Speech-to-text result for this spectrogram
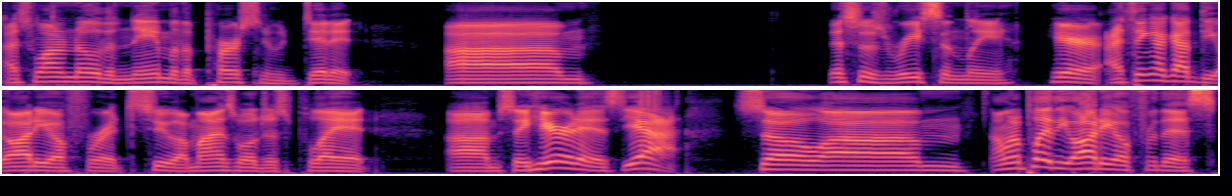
I just want to know the name of the person who did it. Um, this was recently. Here, I think I got the audio for it too. I might as well just play it. Um, so here it is. Yeah. So um, I'm gonna play the audio for this.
